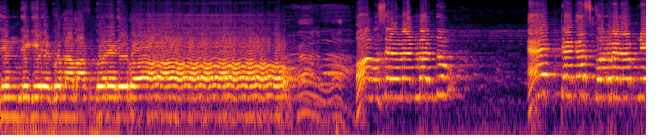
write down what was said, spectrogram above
জিন্দেগির গুনাহ মাফ করে দেব ও মুসলমান বন্ধু একটা কাজ করবেন আপনি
